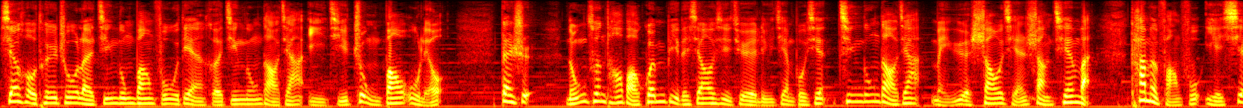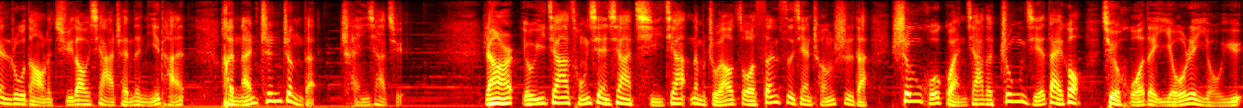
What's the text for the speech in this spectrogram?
先后推出了京东帮服务店和京东到家以及众包物流。但是，农村淘宝关闭的消息却屡见不鲜，京东到家每月烧钱上千万，他们仿佛也陷入到了渠道下沉的泥潭，很难真正的沉下去。然而，有一家从线下起家，那么主要做三四线城市的生活管家的终结代购，却活得游刃有余。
